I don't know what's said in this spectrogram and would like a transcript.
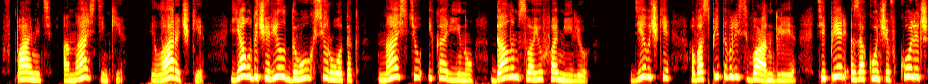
В память о Настеньке и Ларочке я удочерил двух сироток, Настю и Карину, дал им свою фамилию. Девочки воспитывались в Англии. Теперь, закончив колледж,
